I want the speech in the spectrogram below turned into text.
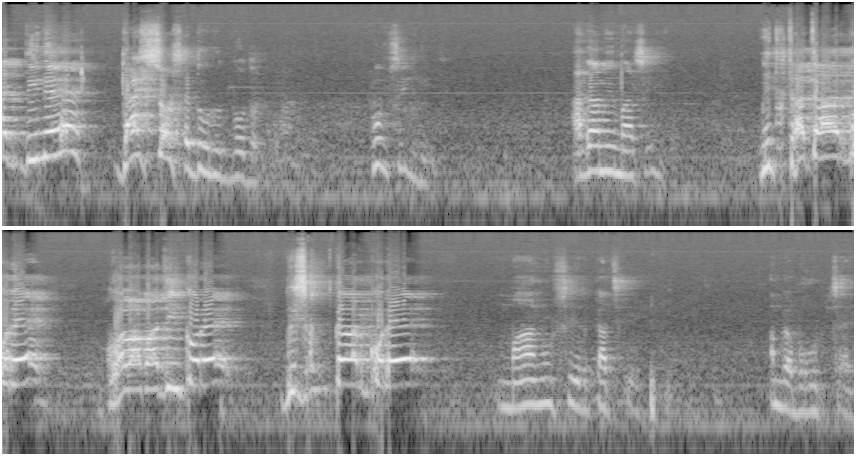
একদিনে দেড়শো সেতুর উদ্বোধন। খুব শীঘ্র আগামী মাসে মিথ্যাচার করে, গলাবাজি করে বিষৎকার করে মানুষের কাছে আমরা ভোট চাই।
